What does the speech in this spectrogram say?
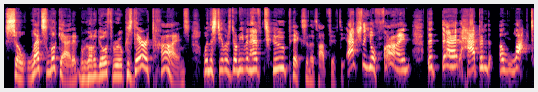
so let's look at it we're going to go through because there are times when the steelers don't even have two picks in the top 50 actually you'll find that that happened a lot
